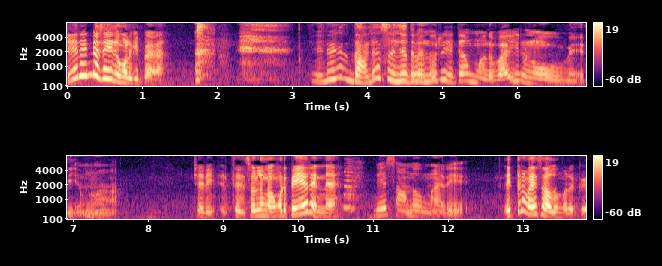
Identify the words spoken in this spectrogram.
வேற என்ன செய்யுது உங்களுக்கு இப்ப? எனக்கு இந்த அடை செஞ்சதுல இருந்து ஒரு இதம்மா அந்த வயிறு நோவு மாரி அம்மா. சரி சரி சொல்லுங்க. உங்களோட பேர் என்ன? சாந்தவ மாதிரி எத்தனை வயசு ஆகுது உங்களுக்கு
